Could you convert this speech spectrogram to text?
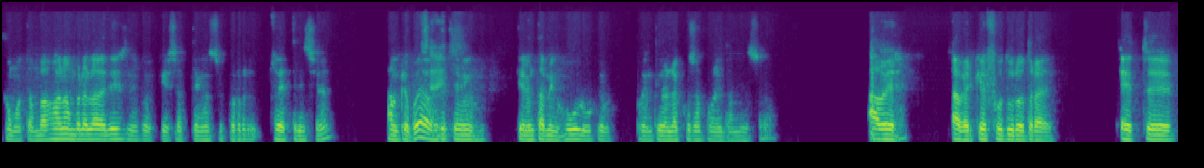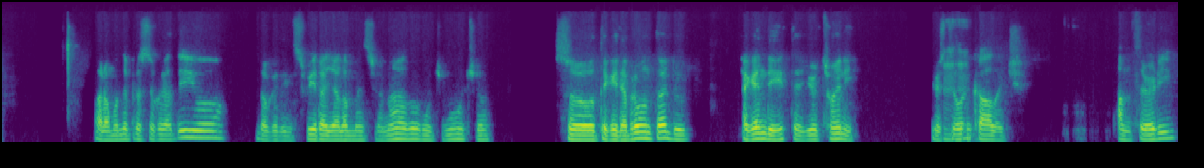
como están bajo la umbrella de Disney, pues quizás tengan su restricción. Aunque pues a veces tienen, también Hulu que pueden tirar las cosas por ahí también. A ver, a ver qué futuro trae. Este, hablamos de proceso creativo, lo que te inspira ya lo has mencionado mucho, mucho. So, te quería preguntar, dude, again dijiste, you're 20, you're still in college. I'm 30,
